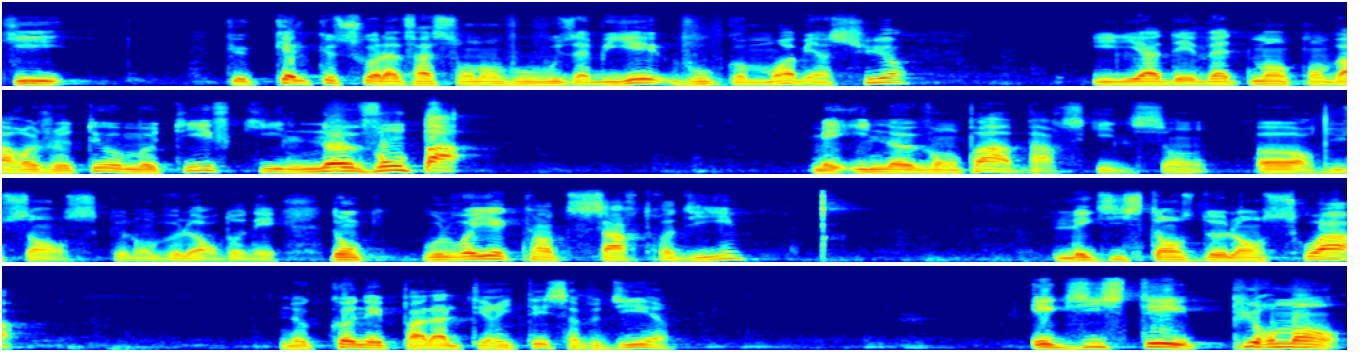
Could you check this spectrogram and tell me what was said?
que quelle que soit la façon dont vous vous habillez, vous comme moi bien sûr, il y a des vêtements qu'on va rejeter au motif qu'ils ne vont pas. Mais ils ne vont pas parce qu'ils sont hors du sens que l'on veut leur donner. Donc, vous le voyez quand Sartre dit l'existence de l'en soi ne connaît pas l'altérité, ça veut dire exister purement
